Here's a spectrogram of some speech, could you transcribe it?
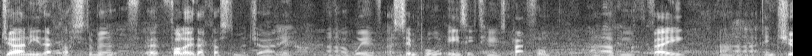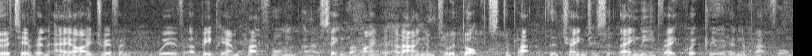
journey their customer, uh, follow their customer journey uh, with a simple, easy to use platform. Um, very uh, intuitive and AI driven with a BPM platform uh, sitting behind it, allowing them to adopt the, the changes that they need very quickly within the platform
